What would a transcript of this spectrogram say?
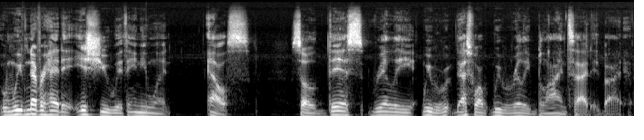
We've never had an issue with anyone else. So this really, we were. That's why we were really blindsided by it.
